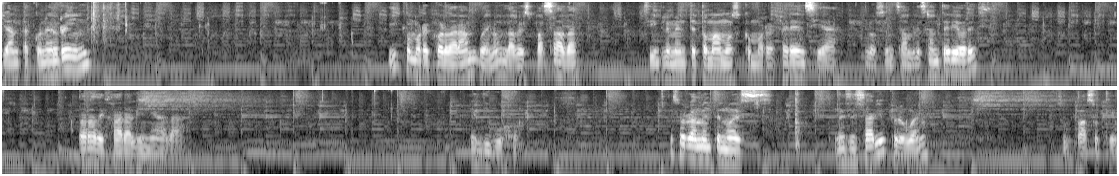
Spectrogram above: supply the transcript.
llanta con el ring y como recordarán, bueno, la vez pasada simplemente tomamos como referencia los ensambles anteriores para dejar alineada el dibujo. Eso realmente no es necesario, pero bueno, es un paso que,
